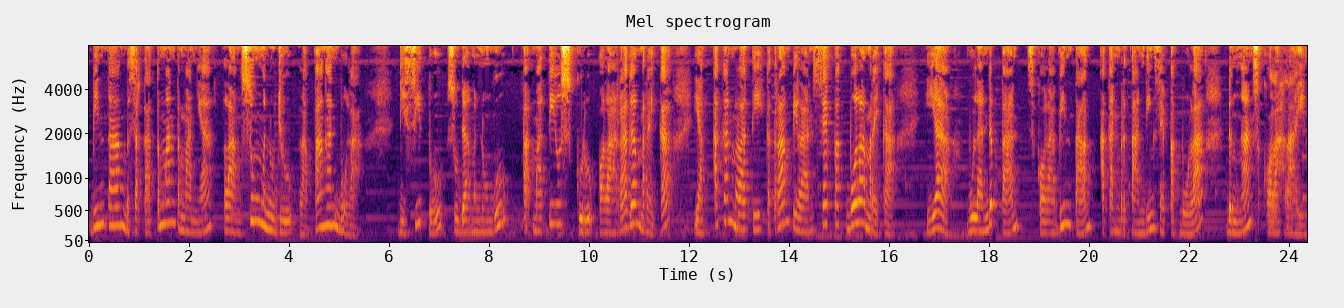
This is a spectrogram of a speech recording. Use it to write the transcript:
Bintang beserta teman-temannya langsung menuju lapangan bola. Di situ sudah menunggu Pak Matius, guru olahraga mereka yang akan melatih keterampilan sepak bola mereka. Ya, bulan depan sekolah bintang akan bertanding sepak bola dengan sekolah lain.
